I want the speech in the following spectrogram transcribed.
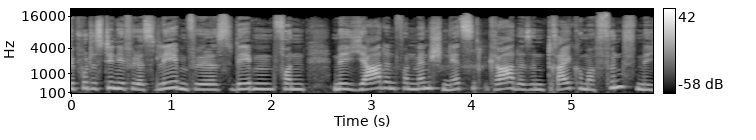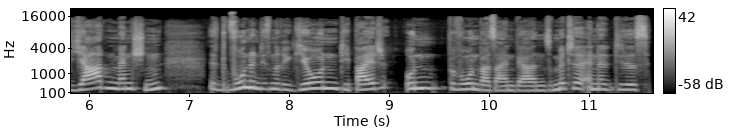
wir protestieren hier für das Leben, für das Leben von Milliarden von Menschen. Jetzt gerade sind 3,5 Milliarden Menschen äh, wohnen in diesen Regionen, die bald unbewohnbar sein werden, so Mitte, Ende dieses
